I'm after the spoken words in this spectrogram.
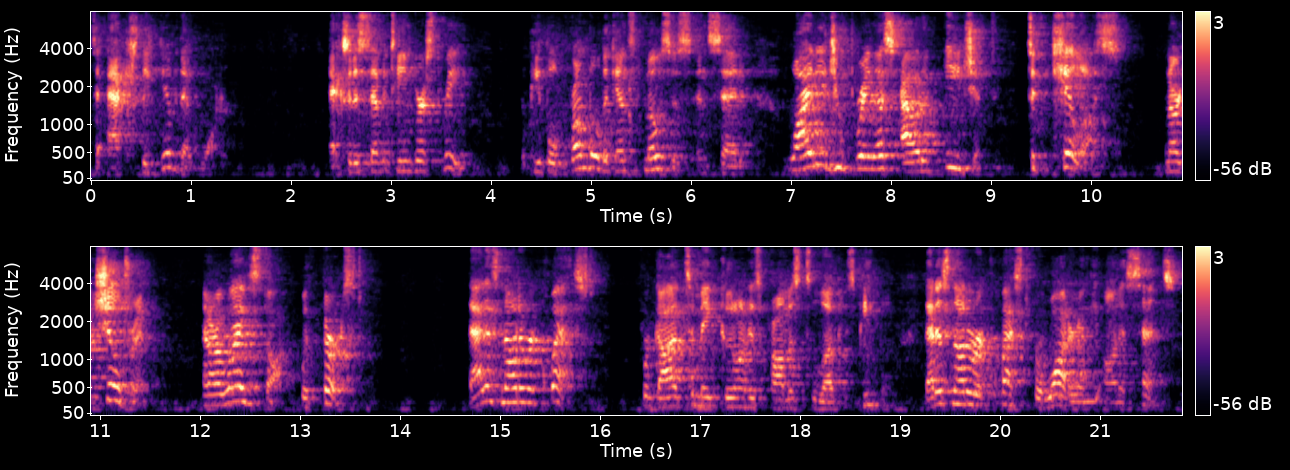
to actually give them water. Exodus 17, verse 3 the people grumbled against Moses and said, Why did you bring us out of Egypt to kill us and our children and our livestock with thirst? That is not a request for God to make good on his promise to love his people. That is not a request for water in the honest sense.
